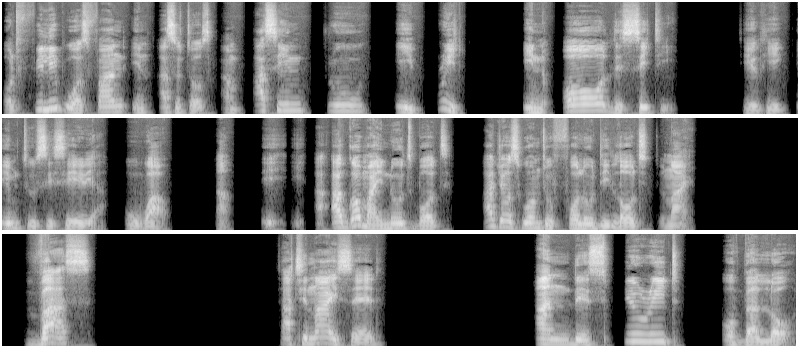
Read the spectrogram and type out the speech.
But Philip was found in Azotus, and passing through, he preached in all the city till he came to Caesarea. Oh, wow. Now, I got my notes, but I just want to follow the Lord tonight. Verse 39 said, And the Spirit of the Lord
